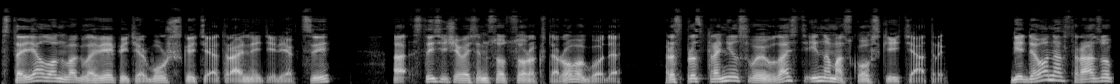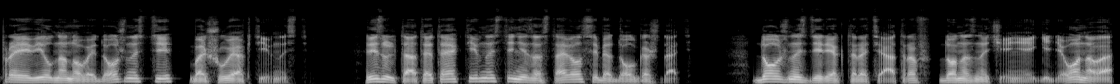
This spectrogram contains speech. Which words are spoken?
стоял он во главе Петербургской театральной дирекции – а с 1842 года распространил свою власть и на московские театры. Гедеонов сразу проявил на новой должности большую активность. Результат этой активности не заставил себя долго ждать. Должность директора театров до назначения Гедеонова,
